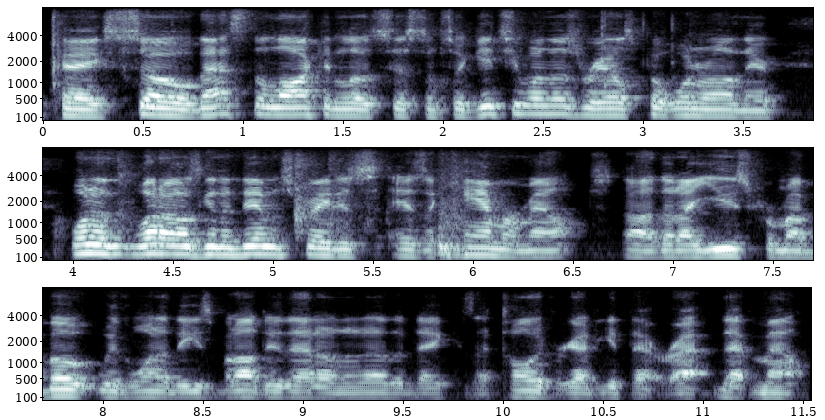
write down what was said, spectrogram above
Okay, so that's the lock and load system. So get you one of those rails, put one on there. One of the, what I was going to demonstrate is, is a camera mount uh, that I use for my boat with one of these, but I'll do that on another day because I totally forgot to get that wrap, that mount.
